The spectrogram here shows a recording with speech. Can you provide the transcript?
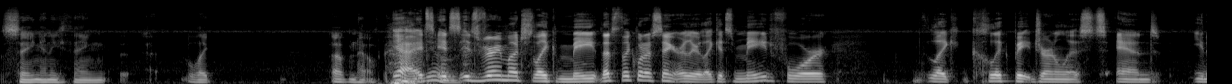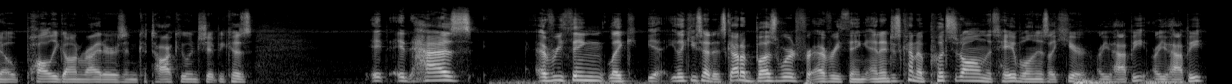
saying anything uh, like of note. Yeah, it's Yeah. it's it's very much like made. That's like what I was saying earlier. Like it's made for like clickbait journalists and you know Polygon writers and Kotaku and shit because it it has everything like yeah, like you said it's got a buzzword for everything and it just kind of puts it all on the table and is like here are you happy? Are you happy?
